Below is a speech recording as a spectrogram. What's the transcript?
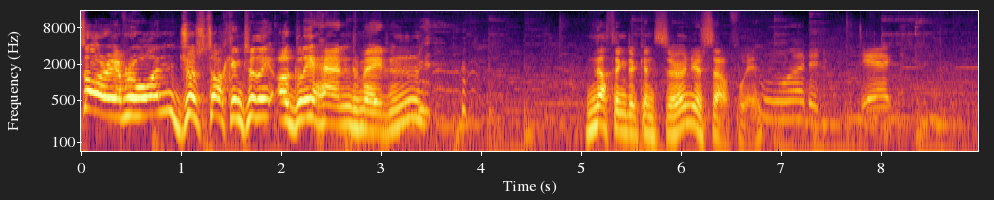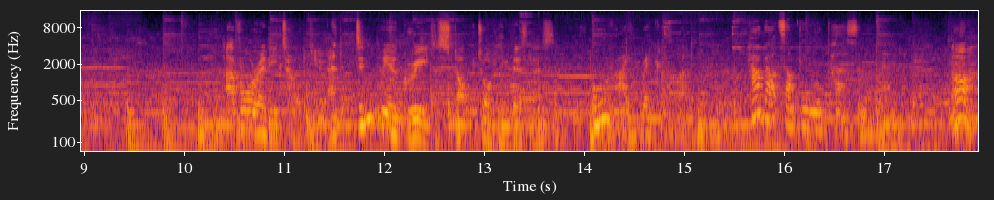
Sorry, everyone. Just talking to the ugly handmaiden. Nothing to concern yourself with. What a dick. I've already told you, and didn't we agree to stop talking business? All right, Ricard. How about something more personal then? Oh,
